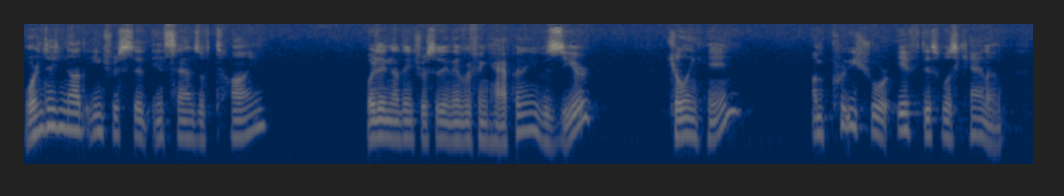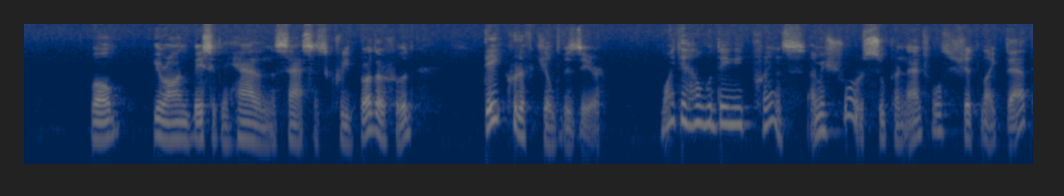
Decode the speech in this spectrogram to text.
Weren't they not interested in Sands of Time? Were they not interested in everything happening? Vizier? Killing him? I'm pretty sure if this was canon, well, Iran basically had an Assassin's Creed Brotherhood, they could have killed Vizier. Why the hell would they need Prince? I mean, sure, supernatural shit like that,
